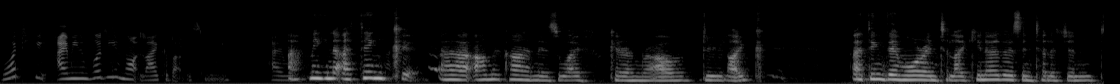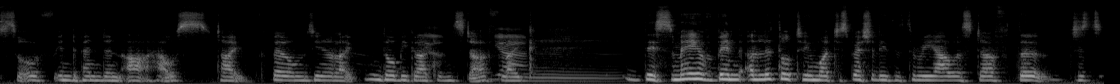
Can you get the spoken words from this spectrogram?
What do you? I mean, what do you not like about this movie? I I mean, I think uh, Aamir Khan and his wife Kiran Rao do like. I think they're more into like you know those intelligent sort of independent art house type films. You know, like Dhobi Ghat Yeah. and stuff. Yeah. Like this may have been a little too much, especially the three hour stuff. The just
